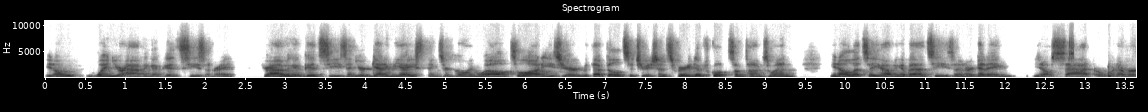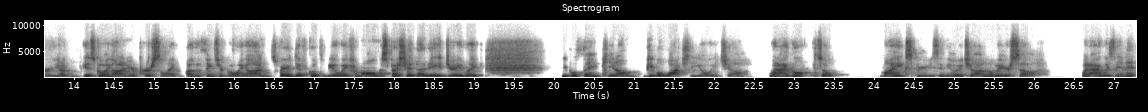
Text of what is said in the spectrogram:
You know, when you're having a good season, right? If you're having a good season, you're getting the ice, things are going well. It's a lot easier with that build situation. It's very difficult sometimes when, you know, let's say you're having a bad season or getting you know sat or whatever you know is going on in your personal life other things are going on it's very difficult to be away from home especially at that age right like people think you know people watch the ohl when i go so my experience in the ohl i don't know about yourself when i was in it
